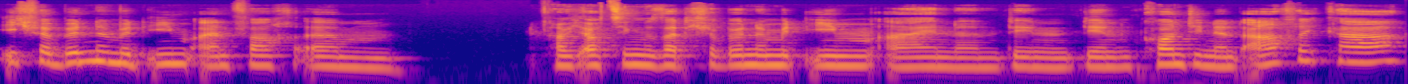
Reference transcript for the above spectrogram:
ich verbinde mit ihm einfach, ähm, habe ich auch zu ihm gesagt, ich verbinde mit ihm einen, den, den Kontinent Afrika,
